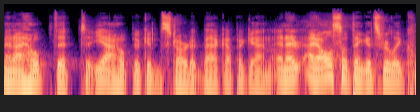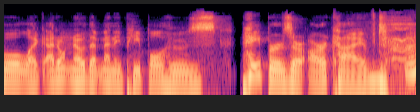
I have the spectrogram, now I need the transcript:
and I hope that, yeah, I hope you could start it back up again. And I, I also think it's really cool. Like, I don't know that many people whose papers are archived at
